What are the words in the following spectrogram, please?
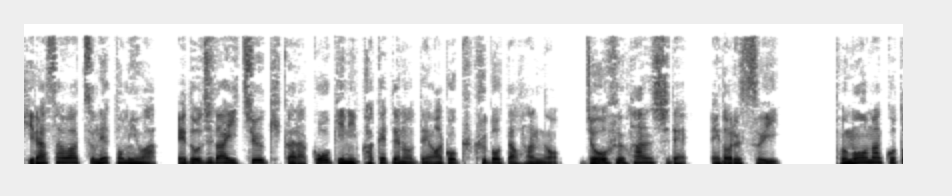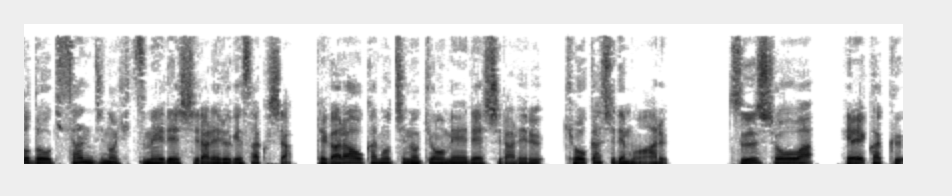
平沢常富は、江戸時代中期から後期にかけての出羽国久保田藩の上府藩士で、江戸留水。友誠同期三時の筆名で知られる下作者、手柄岡持の共鳴で知られる、教科書でもある。通称は、平角、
